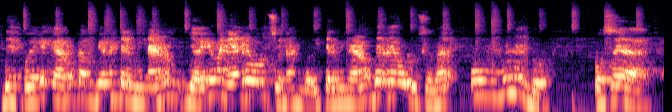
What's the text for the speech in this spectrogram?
después de que quedaron campeones, terminaron, ya ellos venían revolucionando y terminaron de revolucionar un mundo. O sea,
